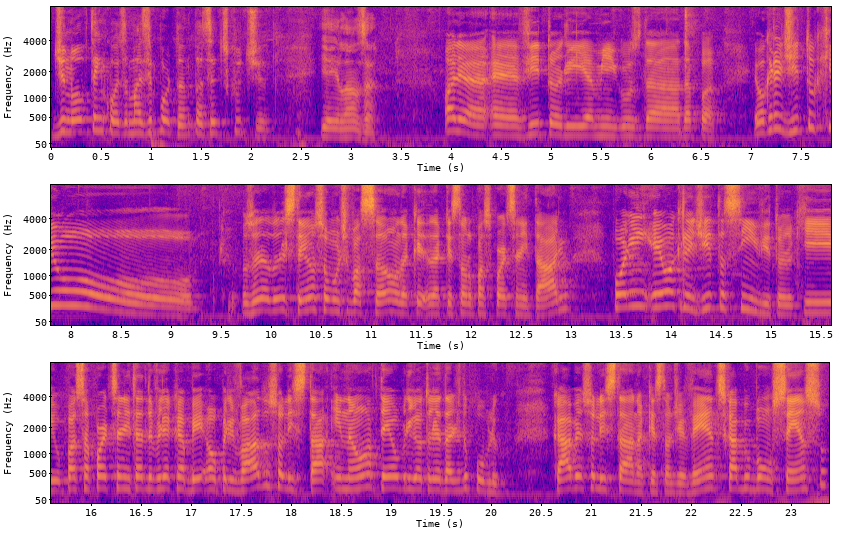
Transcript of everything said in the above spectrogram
De novo, tem coisa mais importante para ser discutida. E aí, Lanza? Olha, é, Vitor e amigos da, da PAN, eu acredito que o, os vereadores tenham a sua motivação da, da questão do passaporte sanitário. Porém, eu acredito sim, Vitor, que o passaporte sanitário deveria caber ao privado solicitar e não ter a obrigatoriedade do público. Cabe a solicitar na questão de eventos, cabe o bom senso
